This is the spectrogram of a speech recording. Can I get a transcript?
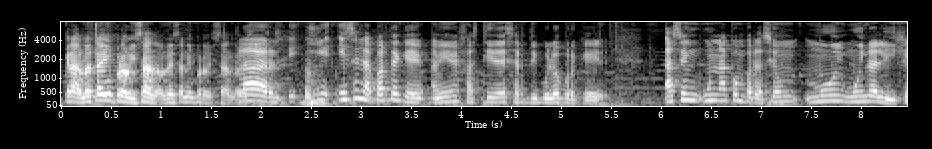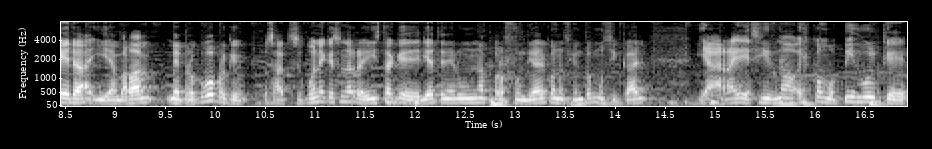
Claro, no están improvisando, no están improvisando. Claro, y, y esa es la parte que a mí me fastidia de ese artículo porque hacen una comparación muy, muy ligera y en verdad me preocupa porque, o sea, se supone que es una revista que debería tener una profundidad de conocimiento musical y agarrar y decir, no, es como Pitbull que,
